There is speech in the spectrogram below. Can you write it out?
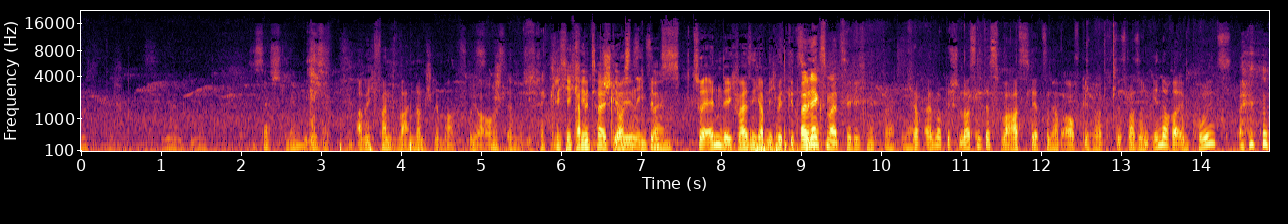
Musste spazieren gehen. Das ist ja schlimm. Aber ich fand Wandern schlimmer, früher auch schlimm. schreckliche Ich habe jetzt Kindheit beschlossen, gewesen ich bin zu Ende. Ich weiß nicht, ich habe nicht Beim mitgezählt. nächsten Mal erzähle ich mit bei dir. Ich habe einfach beschlossen, das war's jetzt und habe aufgehört. Das war so ein innerer Impuls.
